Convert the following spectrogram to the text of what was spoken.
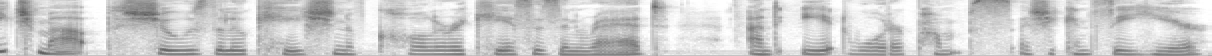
Each map shows the location of cholera cases in red and eight water pumps, as you can see here.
